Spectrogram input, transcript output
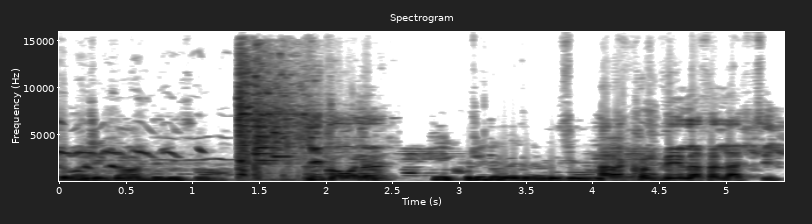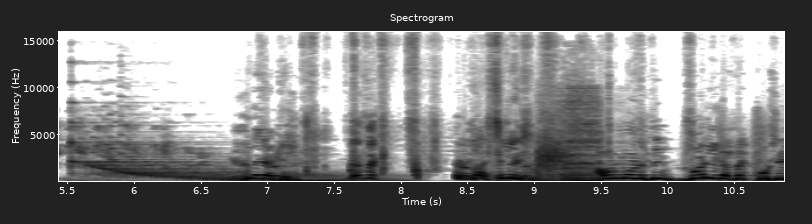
তোমার ঠিক দাওয়াত দিলিস কি কব না? কি খুশি চিন্তা। সারাক্ষণ দেড় লাখ লাগছি। আমার মনে তুই বড়ি গেছে খুশি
